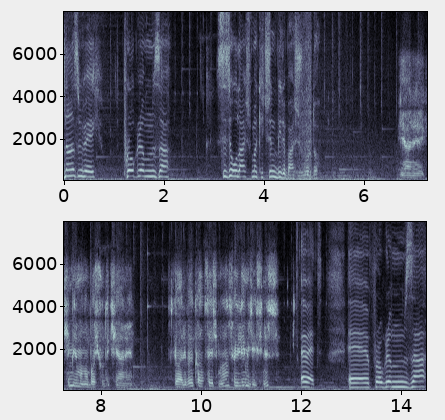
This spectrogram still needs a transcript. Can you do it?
Nazmi Bey, programımıza size ulaşmak için biri başvurdu. Yani kim benim ona başvurdu ki yani? Galiba kasa açmadan söyleyemeyeceksiniz. Evet, e, programımıza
